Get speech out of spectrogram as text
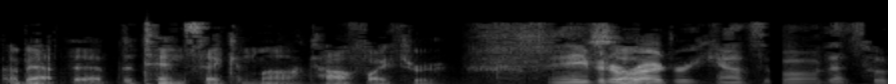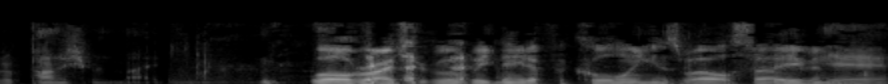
about the, the 10 second mark, halfway through. And even So- a rotary can't survive that sort of punishment, mate. Well, rotary will be needed for cooling as well. So even, Yeah.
